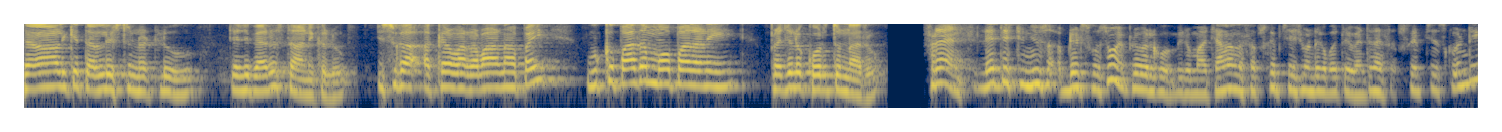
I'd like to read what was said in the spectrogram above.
తెనాలికి తరలిస్తున్నట్లు తెలిపారు స్థానికులు. ఇసుక అక్రమ రవాణాపై ఉక్కు పాదం మోపాలని ప్రజలు కోరుతున్నారు. ఫ్రెండ్స్ లేటెస్ట్ న్యూస్ అప్డేట్స్ కోసం ఇప్పటివరకు మీరు మా ఛానల్ని సబ్స్క్రైబ్ చేసి ఉండకపోతే వెంటనే సబ్స్క్రైబ్ చేసుకోండి.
